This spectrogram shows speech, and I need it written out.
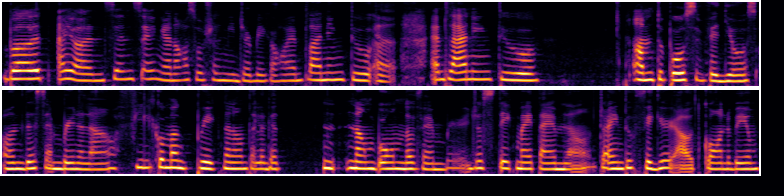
But, ayun, since, ayun nga, naka-social media break ako, I'm planning to, uh, I'm planning to um, to post videos on December na lang. Feel ko mag-break na lang talaga ng buong November. Just take my time lang trying to figure out kung ano ba yung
